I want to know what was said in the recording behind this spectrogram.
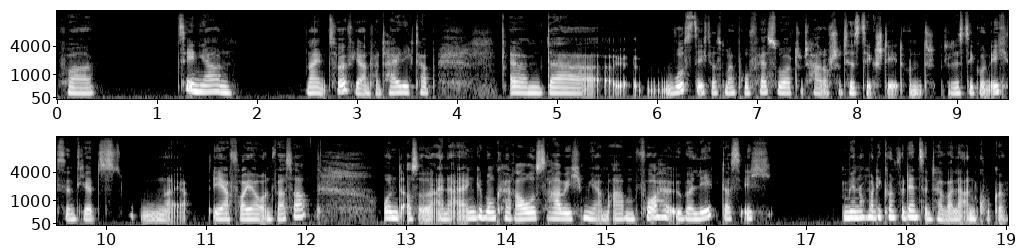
vor zehn Jahren nein, zwölf Jahren verteidigt habe, ähm, da wusste ich, dass mein Professor total auf Statistik steht. Und Statistik und ich sind jetzt, naja, eher Feuer und Wasser. Und aus einer Eingebung heraus habe ich mir am Abend vorher überlegt, dass ich mir nochmal die Konfidenzintervalle angucke.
